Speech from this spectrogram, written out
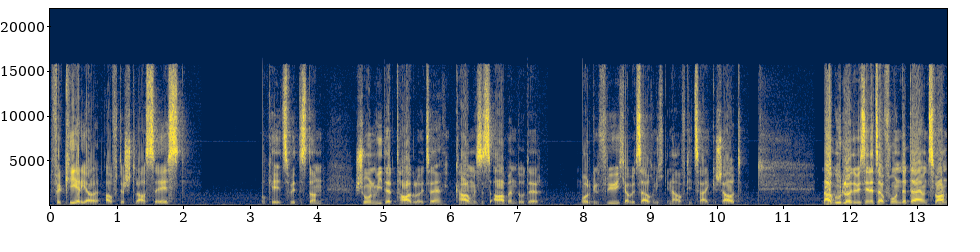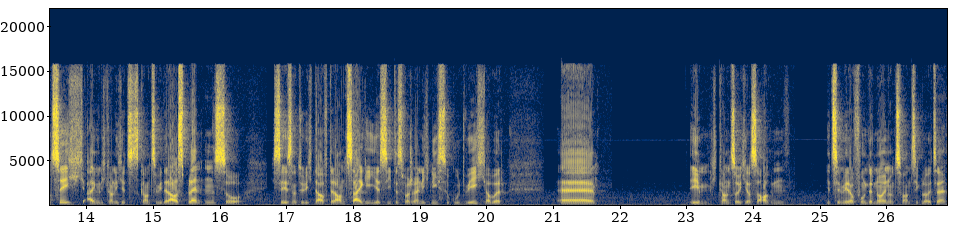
Verkehr auf der Straße ist. Okay, jetzt wird es dann schon wieder Tag, Leute. Kaum ist es Abend oder morgen früh. Ich habe jetzt auch nicht genau auf die Zeit geschaut. Na gut, Leute, wir sind jetzt auf 123. Eigentlich kann ich jetzt das Ganze wieder ausblenden. So, ich sehe es natürlich da auf der Anzeige. Ihr seht es wahrscheinlich nicht so gut wie ich, aber äh, eben, ich kann es euch ja sagen. Jetzt sind wir auf 129, Leute.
